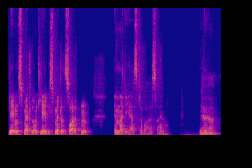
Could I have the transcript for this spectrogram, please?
Lebensmittel. Und Lebensmittel sollten immer die erste Wahl sein. Ja, ja.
